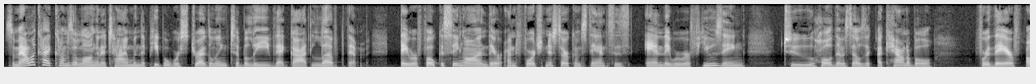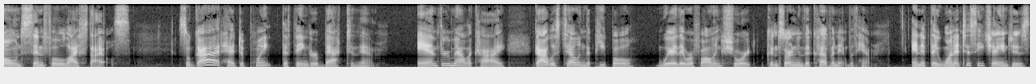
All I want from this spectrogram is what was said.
So Malachi comes along at a time when the people were struggling to believe that God loved them. They were focusing on their unfortunate circumstances and they were refusing to hold themselves accountable for their own sinful lifestyles. So God had to point the finger back to them and through Malachi, God was telling the people where they were falling short concerning the covenant with Him. And if they wanted to see changes,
